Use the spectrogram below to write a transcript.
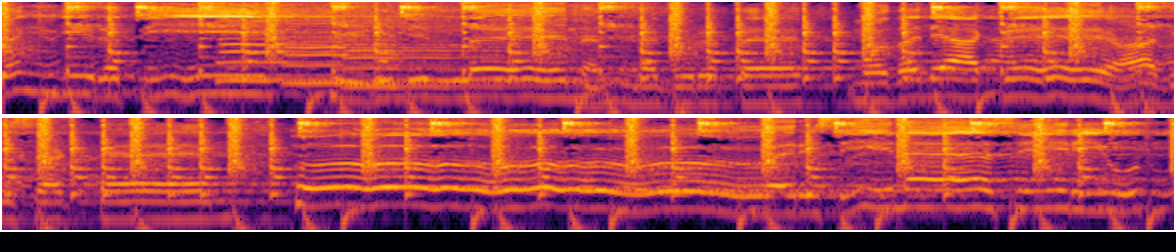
ಹೆಂಗಿರತಿ? ಇಲ್ಲೇನ ಗುರುತ ಮೊದಲ್ಯಾಕ ಆದಿಸಟ್ಟ? ಹೋ ಅರಿಸಿನ ಸೀರಿ ಉಟ್ಟ.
